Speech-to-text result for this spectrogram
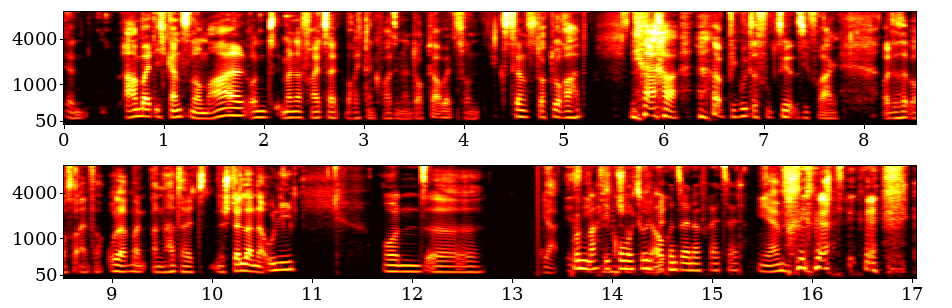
dann arbeite ich ganz normal und in meiner Freizeit mache ich dann quasi meine Doktorarbeit, so ein externes Doktorat. Ja, wie gut das funktioniert, ist die Frage. Aber deshalb auch so einfach. Oder man, man hat halt eine Stelle an der Uni und äh, ja, Und macht die Promotion wissenschaftlich auch in seiner Freizeit. ja,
